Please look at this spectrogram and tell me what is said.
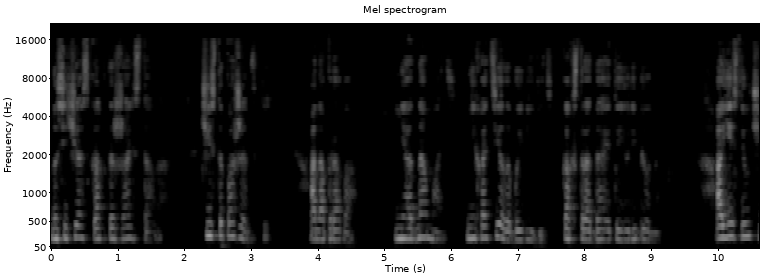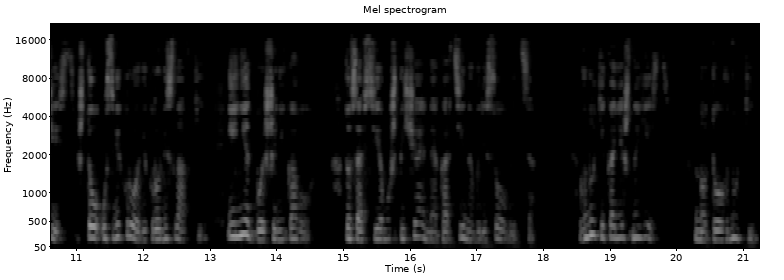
но сейчас как-то жаль стало, чисто по-женски. Она права. Ни одна мать не хотела бы видеть, как страдает ее ребенок. А если учесть, что у свекрови, кроме Славки, и нет больше никого, то совсем уж печальная картина вырисовывается. Внуки, конечно, есть, но то внуки,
